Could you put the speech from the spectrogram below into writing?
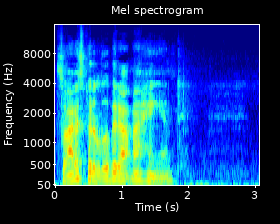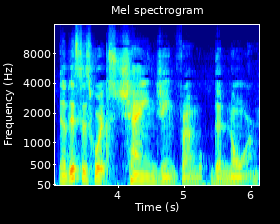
So I just put a little bit out my hand. Now this is where it's changing from the norm.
